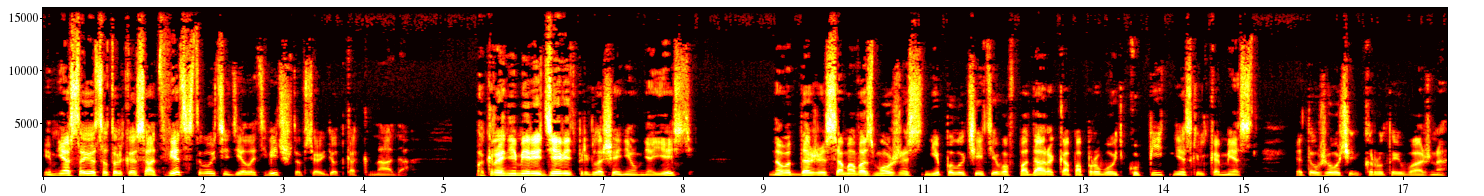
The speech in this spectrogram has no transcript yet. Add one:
и мне остается только соответствовать и делать вид, что все идет как надо. По крайней мере, девять приглашений у меня есть, но вот даже сама возможность не получить его в подарок, а попробовать купить несколько мест, это уже очень круто и важно.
